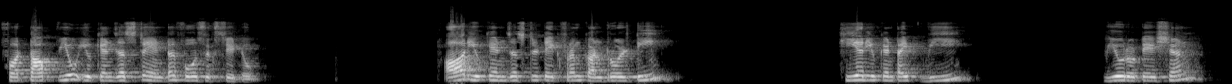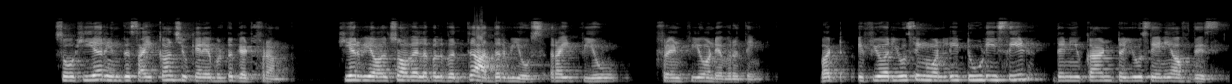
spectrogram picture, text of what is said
for top view, you can just enter 462. Or you can just take from control T. Here you can type V, view rotation so here in this icons you can able to get from. Here we also available with the other views, right view, front view and everything. But if you are using only 2D seed, then you can't use any of this.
